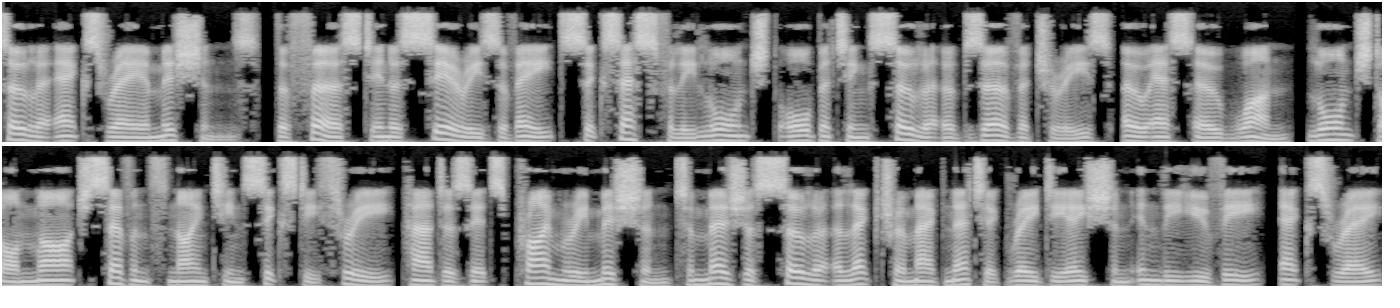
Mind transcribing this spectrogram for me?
solar X-ray emissions, the first in a series of eight successfully launched orbiting solar observatories OSO-1, launched on March 7, 1963 had as its primary mission to measure solar electromagnetic radiation in the UV, X-ray,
